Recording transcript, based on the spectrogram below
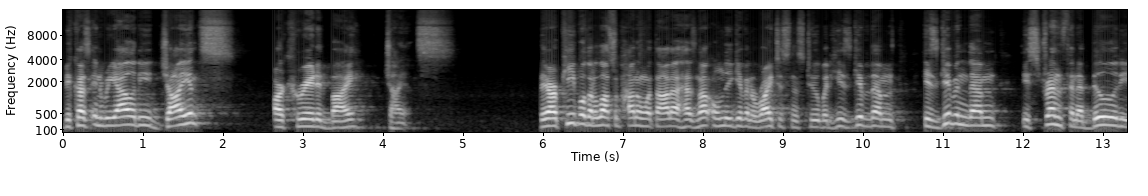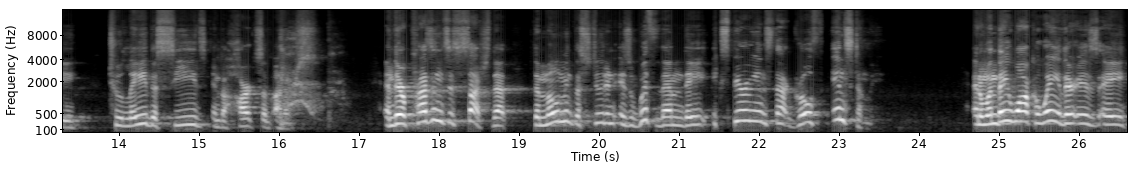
Because in reality, giants are created by giants. There are people that Allah subhanahu wa ta'ala has not only given righteousness to, but He's given them, He's given them the strength and ability to lay the seeds in the hearts of others. And their presence is such that the moment the student is with them, they experience that growth instantly. And when they walk away, there is a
